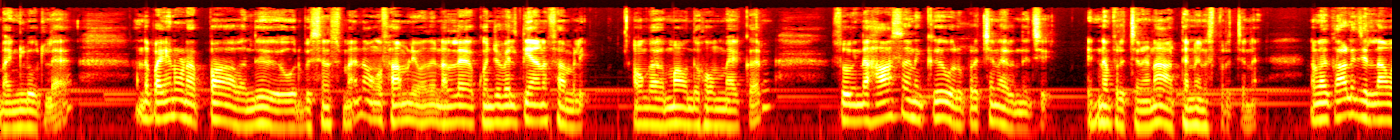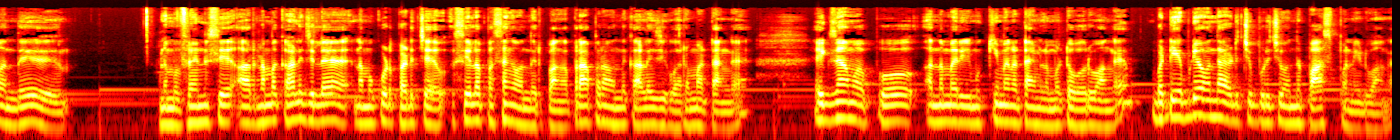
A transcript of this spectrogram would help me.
பெங்களூரில். அந்த பையனோட அப்பா வந்து ஒரு பிஸ்னஸ் மேன் அவங்க ஃபேமிலி வந்து நல்ல கொஞ்சம் வெல்த்தியான ஃபேமிலி அவங்க அம்மா வந்து ஹோம் மேக்கர் ஸோ இந்த ஹாசனுக்கு ஒரு பிரச்சனை இருந்துச்சு. என்ன பிரச்சனைனா அட்டண்டன்ஸ் பிரச்சனை. நம்ம காலேஜெல்லாம் வந்து நம்ம ஃப்ரெண்ட்ஸு ஆர் நம்ம காலேஜில் நம்ம கூட படித்த சில பசங்க வந்து இருப்பாங்க ப்ராப்பராக வந்து காலேஜுக்கு வரமாட்டாங்க. எக்ஸாம் அப்போது அந்த மாதிரி முக்கியமான டைமில் மட்டும் வருவாங்க. பட் எப்படியோ வந்து அடித்து பிடிச்சி வந்து பாஸ் பண்ணிவிடுவாங்க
